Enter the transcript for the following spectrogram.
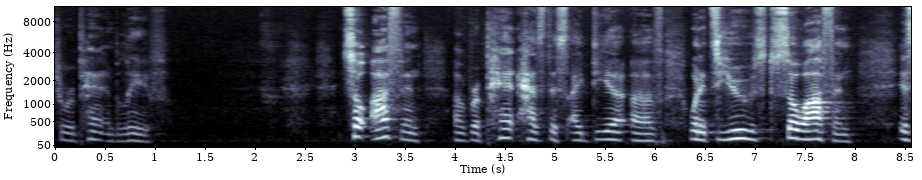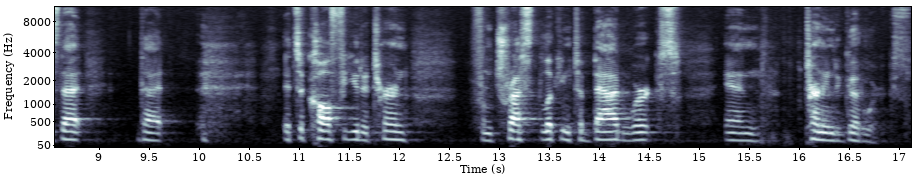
to repent and believe. So often, uh, repent has this idea of, when it's used so often, is that, that it's a call for you to turn from trust looking to bad works and turning to good works.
